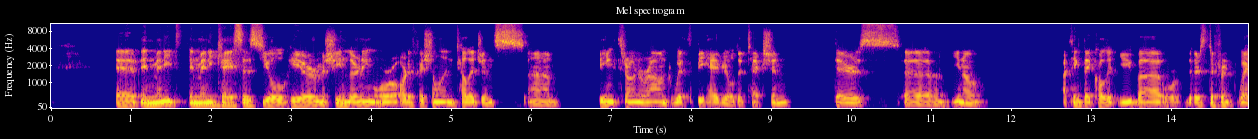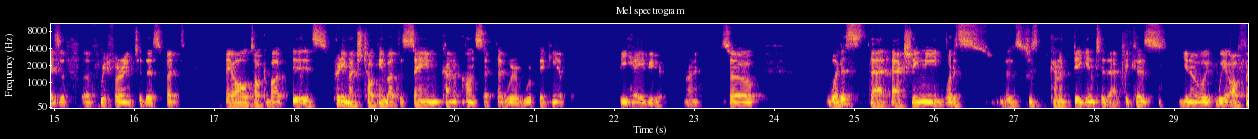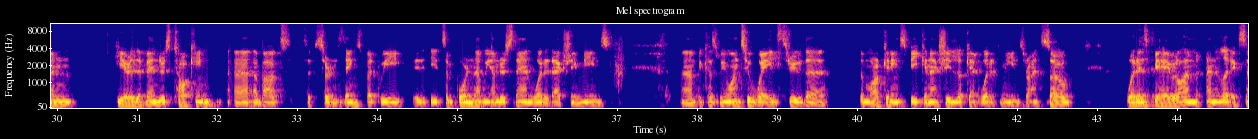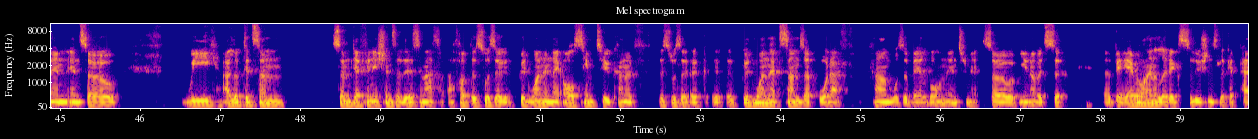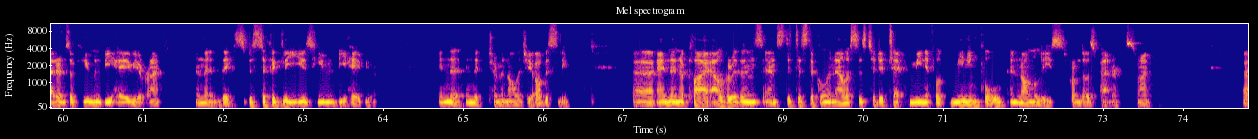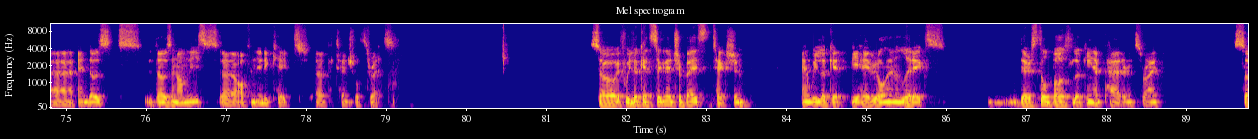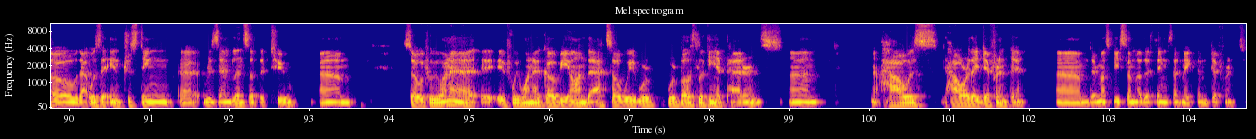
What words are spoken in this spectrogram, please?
uh, in many in many cases, you'll hear machine learning or artificial intelligence um, being thrown around with behavioral detection. There's, uh, you know, I think they call it UEBA, or there's different ways of, of referring to this, but they all talk about it's pretty much talking about the same kind of concept that we're we're picking up behavior, right? So, what does that actually mean? What is let's just kind of dig into that because you know we, we often hear the vendors talking uh, about certain things, but we it, it's important that we understand what it actually means um, because we want to wade through the the marketing speak and actually look at what it means, right? So, what is behavioral analytics? And and so we I looked at some some definitions of this, and I, th- I thought this was a good one, and they all seem to kind of this was a, a, a good one that sums up what I've found was available on the internet. So you know, it's a, uh, behavioral analytics solutions look at patterns of human behavior, right? And they, they specifically use human behavior in the in the terminology, obviously, uh, and then apply algorithms and statistical analysis to detect meaningful meaningful anomalies from those patterns, right? Uh, and those those anomalies uh, often indicate uh, potential threats. So, if we look at signature-based detection, and we look at behavioral analytics, they're still both looking at patterns, right? So that was an interesting uh, resemblance of the two. Um, so if we want to, if we want to go beyond that, so we, we're we're both looking at patterns. Um, how is how are they different then? Um, there must be some other things that make them different.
